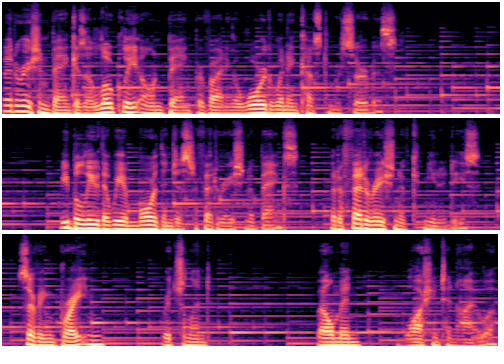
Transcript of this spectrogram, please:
Federation Bank is a locally owned bank providing award winning customer service. We believe that we are more than just a federation of banks, but a federation of communities, serving Brighton, Richland, Wellman, Washington, Iowa.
